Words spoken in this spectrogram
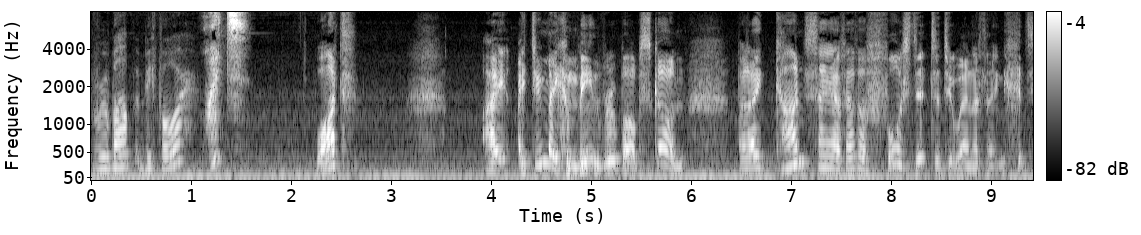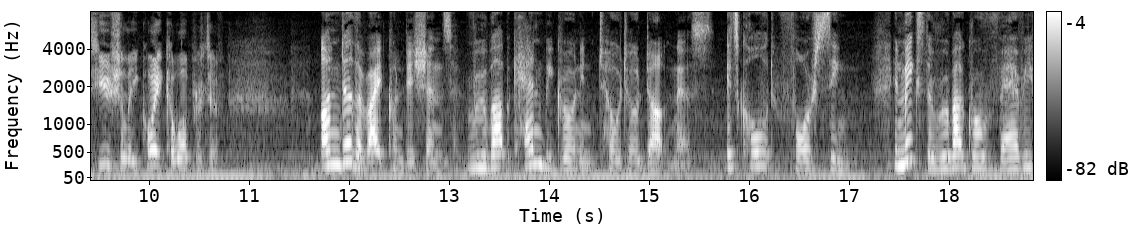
rhubarb before? What? What? I, I do make a mean rhubarb scone, but I can't say I've ever forced it to do anything. It's usually quite cooperative. Under the right conditions, rhubarb can be grown in total darkness. It's called forcing. It makes the rhubarb grow very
